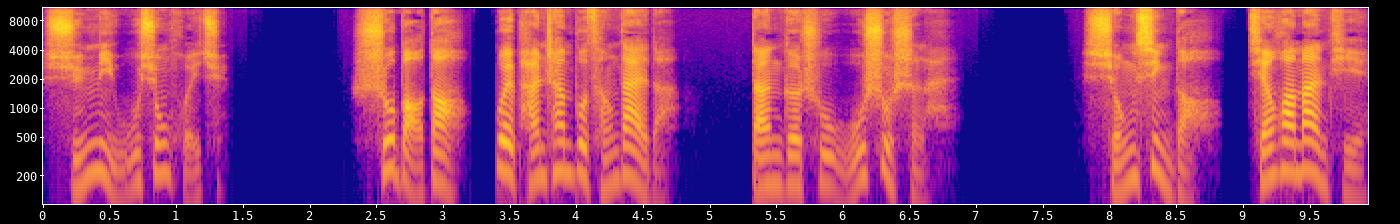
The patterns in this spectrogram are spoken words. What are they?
寻觅无兄回去。”叔宝道：“为盘缠不曾带的，耽搁出无数事来。”雄信道：“前话慢提。”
